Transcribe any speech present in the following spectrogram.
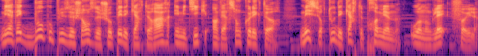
mais avec beaucoup plus de chances de choper des cartes rares et mythiques en version collector, mais surtout des cartes premium, ou en anglais foil.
